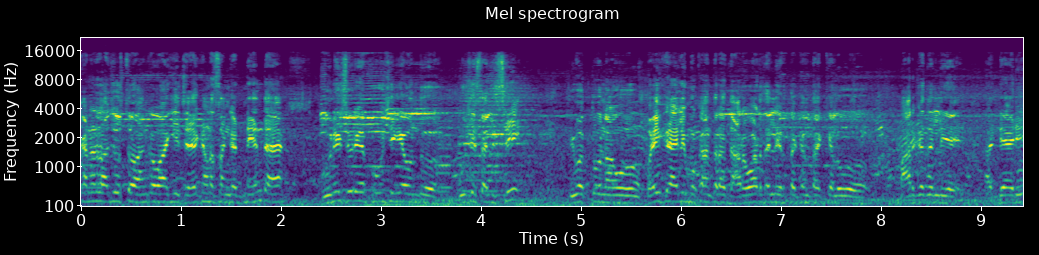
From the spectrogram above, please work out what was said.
ಕನ್ನಡ ರಾಜ್ಯೋತ್ಸವ ಅಂಗವಾಗಿ ಜಯಕನ್ನಡ ಸಂಘಟನೆಯಿಂದ ಭುವನೇಶ್ವರಿಯ ಪೂಜೆಗೆ ಒಂದು ಪೂಜೆ ಸಲ್ಲಿಸಿ, ಇವತ್ತು ನಾವು ಬೈಕ್ ರ್ಯಾಲಿ ಮುಖಾಂತರ ಧಾರವಾಡದಲ್ಲಿ ಇರ್ತಕ್ಕಂಥ ಕೆಲವು ಮಾರ್ಗದಲ್ಲಿ ಅಡ್ಡಾಡಿ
